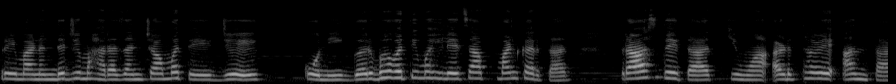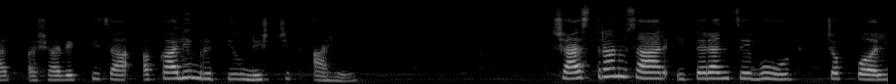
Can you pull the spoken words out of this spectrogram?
प्रेमानंदजी महाराजांच्या मते जे कोणी गर्भवती महिलेचा अपमान करतात त्रास देतात किंवा अडथळे आणतात अशा व्यक्तीचा अकाली मृत्यू निश्चित आहे. शास्त्रानुसार इतरांचे बूट चप्पल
